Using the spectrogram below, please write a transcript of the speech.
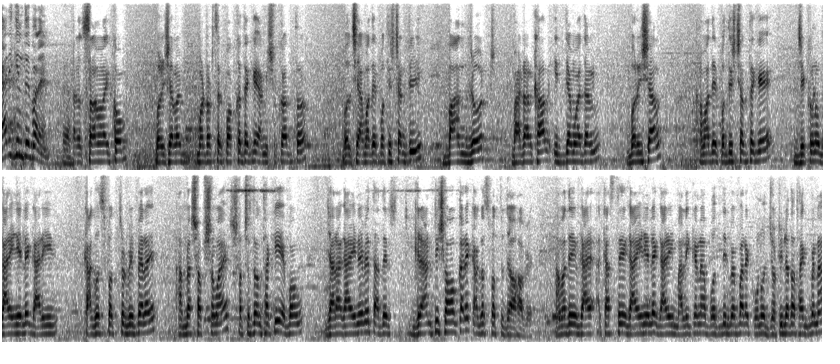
গাড়ি কিনতে পারেন। আসসালামু আলাইকুম। বরিশাল মোটরসের পক্ষ থেকে আমি সুকান্ত। বলছি আমাদের প্রতিষ্ঠানটি বান্ধ রোড ভাডারখাল ঈদগাহ ময়দান বরিশাল। আমাদের প্রতিষ্ঠান থেকে যে কোনো গাড়ি নিলে গাড়ির কাগজপত্র ব্যাপারে আমরা সবসময় সচেতন থাকি এবং যারা গাড়ি নেবে তাদের গ্যারান্টি সহকারে কাগজপত্র দেওয়া হবে। আমাদের কাছ থেকে গাড়ি নিলে গাড়ির মালিকানা বদলির ব্যাপারে কোনো জটিলতা থাকবে না।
